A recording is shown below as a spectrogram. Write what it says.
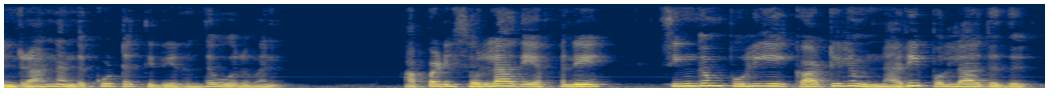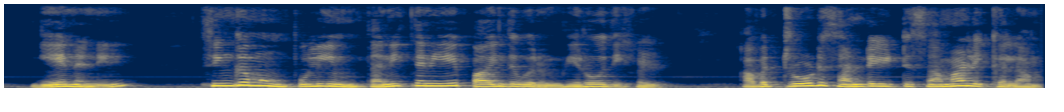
என்றான் அந்த கூட்டத்தில் இருந்த ஒருவன். அப்படி சொல்லாதே அப்பனே சிங்கம் புலியை காட்டிலும் நரி பொல்லாதது. ஏனெனில் சிங்கமும் புலியும் தனித்தனியே பாய்ந்து வரும் விரோதிகள். அவற்றோடு சண்டையிட்டு சமாளிக்கலாம்.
